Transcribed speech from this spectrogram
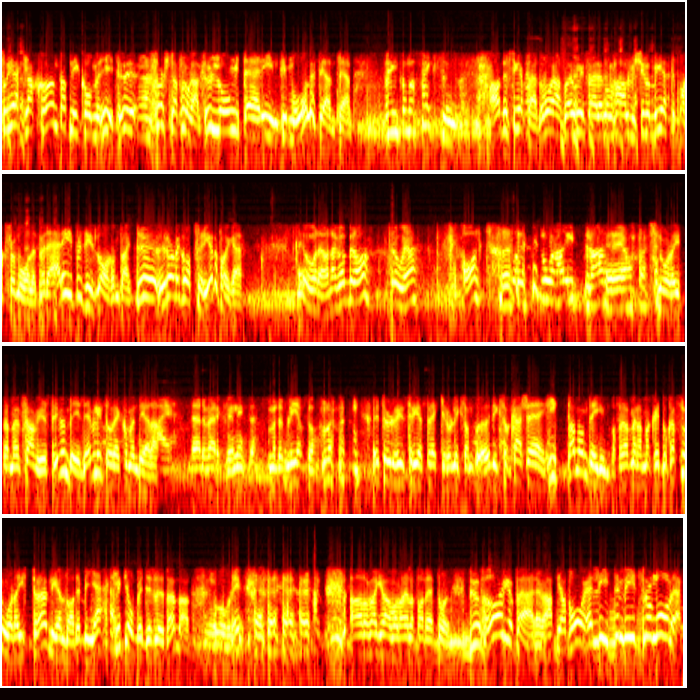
Så jäkla skönt att ni kommer hit. Hur, första frågan, hur långt är det in till målet egentligen? 1,6 ungefär. Ja, du ser Per. Då var jag alltså ungefär en och en halv kilometer bort från målet. Men det här är ju precis lagom takt. Du, hur har det gått för er då pojkar? Jo, det har gått bra, tror jag. Halt. Snåla yttrar. Ja. Snåla yttrar med en framhjulsdriven bil, det är väl inte att rekommendera? Nej, det är det verkligen inte. Men det blev så. Det är tur det finns tre sträckor och liksom, liksom kanske hitta någonting. För jag menar, man kan ju inte åka snåla yttrar en hel dag. Det blir jäkligt jobbigt i slutändan. Roligt. ja, de här grabbarna har i alla fall ett år. Du hör ju Per, att jag var en liten bit från målet.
